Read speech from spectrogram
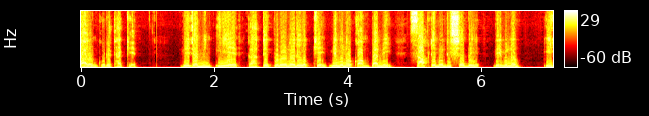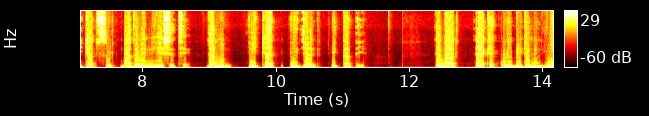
পালন করে থাকে। ভিটামিন ই এর ঘাটতি পূরণের লক্ষ্যে বিভিন্ন কোম্পানি সাপ্লিমেন্ট হিসেবে বিভিন্ন ই ক্যাপসুল বাজারে নিয়ে এসেছে, যেমন ই ক্যাপ ইজেল ইত্যাদি। এবার এক এক করে ভিটামিন ই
